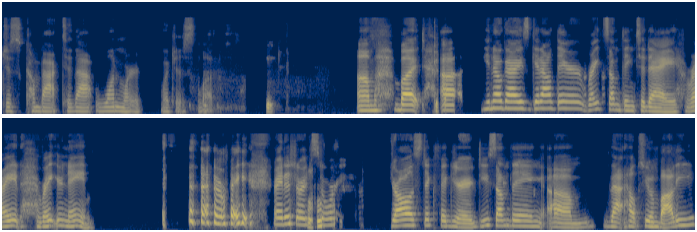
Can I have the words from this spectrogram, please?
just come back to that one word which is love. Um but uh you know guys get out there write something today right? Write your name write write a short uh-huh. story. Draw a stick figure. Do something um, that helps you embody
